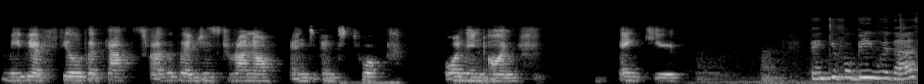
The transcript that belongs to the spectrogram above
maybe I'd fill the gaps rather than just run off and, and talk on and on. Thank you. Thank you for being with us,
